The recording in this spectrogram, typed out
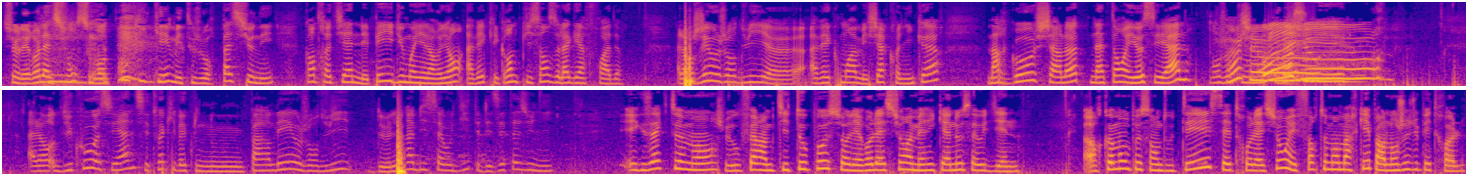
sur les relations souvent compliquées mais toujours passionnées qu'entretiennent les pays du Moyen-Orient avec les grandes puissances de la guerre froide. Alors j'ai aujourd'hui euh, avec moi mes chers chroniqueurs, Margot, Charlotte, Nathan et Océane. Bonjour. tout le monde. Bonjour. Alors du coup Océane, c'est toi qui vas nous parler aujourd'hui de l'Arabie Saoudite et des États-Unis. Exactement, je vais vous faire un petit topo sur les relations américano-saoudiennes. Alors comme on peut s'en douter, cette relation est fortement marquée par l'enjeu du pétrole.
